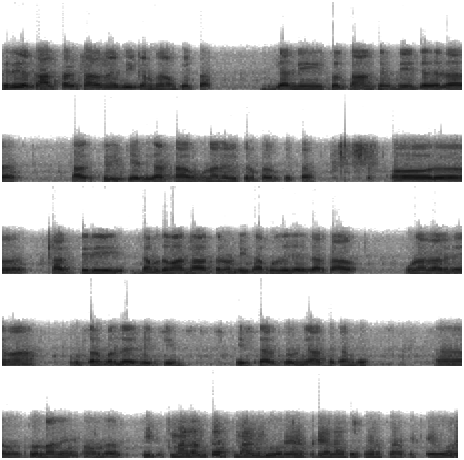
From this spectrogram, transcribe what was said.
ਸ੍ਰੀ ਅਕਾਲ ਤਖਤ ਸਾਹਿਬ ਨੇ ਵੀ ਕਨਫਰਮ ਕੀਤਾ। ਯਾਨੀ ਸੁਲਤਾਨ ਸਿੰਘ ਜੀ ਜਥੇਦਾਰ ਤਖਤ ਸ੍ਰੀ ਕੇਸਗੜ੍ਹ ਸਾਹਿਬ ਉਹਨਾਂ ਨੇ ਵੀ ਕਨਫਰਮ ਕੀਤਾ। ਔਰ ਤਖਤ ਸ੍ਰੀ ਦਮਦਮਾ ਸਾਹਿਬ ਤਲਵੰਡੀ ਸਾਬੋ ਦੇ ਜਥੇਦਾਰ ਸਾਹਿਬ ਉਹਨਾਂ ਦਾ ਰੁਝੇਵਾਂ ਉੱਤਰ ਪ੍ਰਦੇਸ਼ ਵਿੱਚ ਇਸ ਕਰਕੇ ਨਹੀਂ ਆ ਸਕਣਗੇ। ਦੋਨਾਂ ਨੇ ਆਉਣ ਦਾ ਇੱਕ ਸਮਾਨਾਂਤਰ ਸਮਾਗਮ ਹੋ ਰਿਹਾ ਪਟਿਆਲਾ ਦੁਸ਼ਮਣ ਸਾਹਿਬ ਵਿਖੇ ਔਰ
